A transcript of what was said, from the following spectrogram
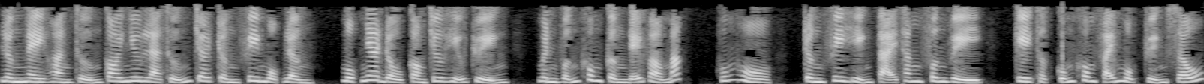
lần này hoàng thượng coi như là thưởng cho Trần Phi một lần, một nha đầu còn chưa hiểu chuyện mình vẫn không cần để vào mắt, huống hồ, Trần Phi hiện tại thăng phân vị, kỳ thật cũng không phải một chuyện xấu,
